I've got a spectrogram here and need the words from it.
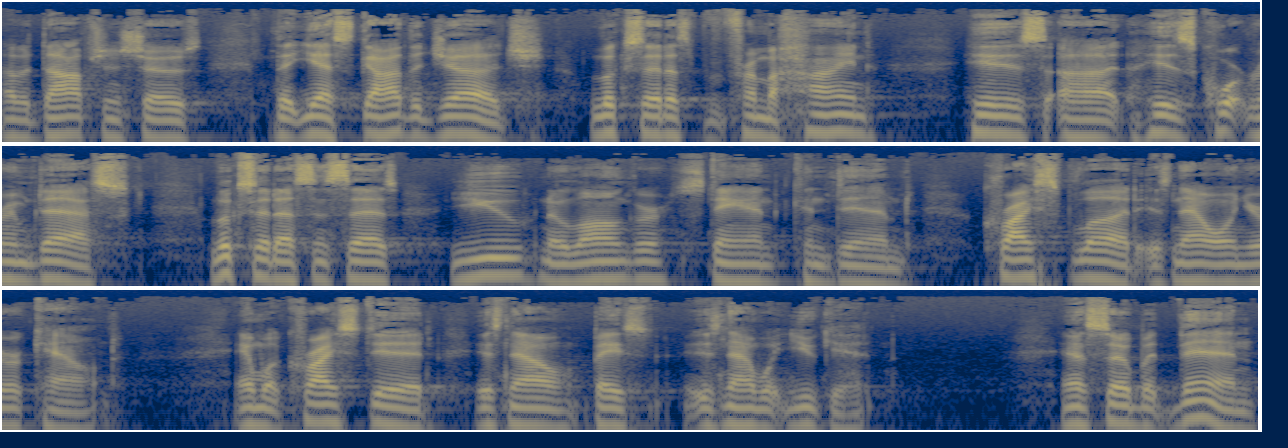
of adoption shows that, yes, God the judge looks at us from behind his, uh, his courtroom desk, looks at us and says, You no longer stand condemned. Christ's blood is now on your account. And what Christ did is now, based, is now what you get. And so, but then,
